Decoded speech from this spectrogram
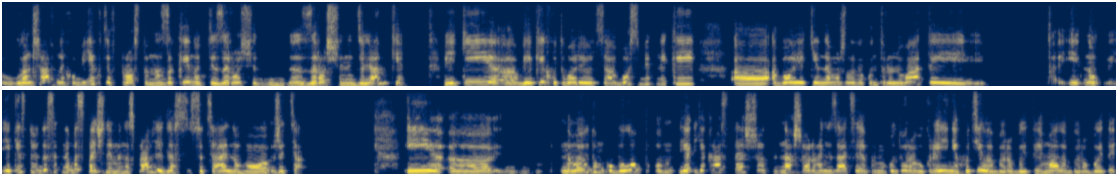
ландшафтних об'єктів просто на закинуті зарощені ділянки, в, які, е, в яких утворюються або смітники, або які неможливо контролювати. І ну, які стають досить небезпечними насправді для соціального життя. І е, на мою думку, було б я- якраз те, що наша організація Промокультура в Україні хотіла би робити і мала би робити,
